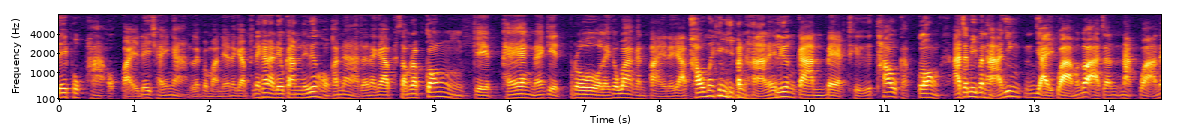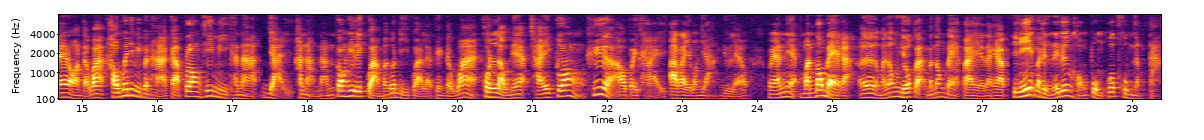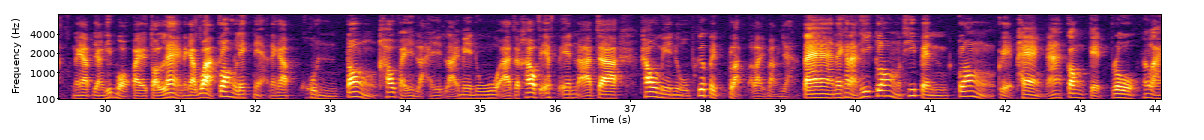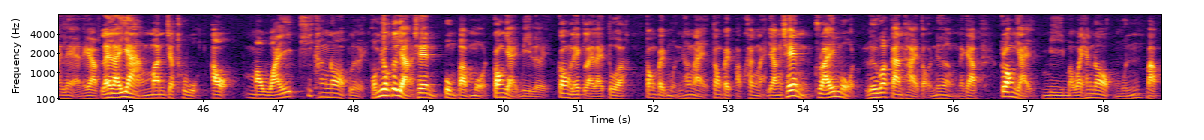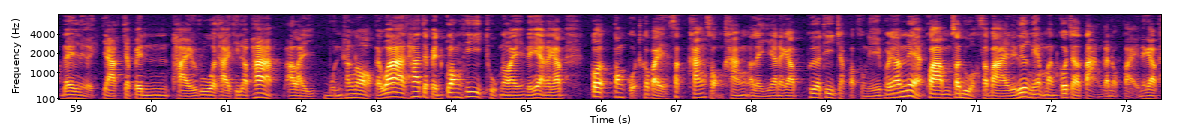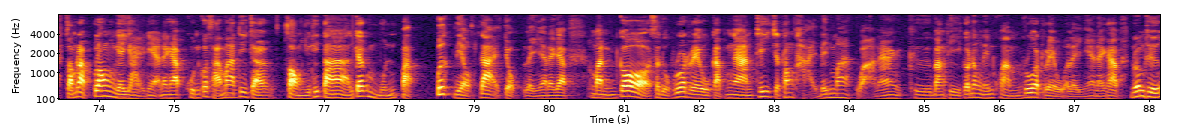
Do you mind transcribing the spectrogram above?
ได้พกพาออกไปได้ใช้งานอะไรประมาณนี้นะครับในขณะเดียวกันในเรื่องของขนาดนะครับสำหรับกล้องเกรดแพงนะเกรดโปรอะไรก็ว่ากันไปนะครับเขาไม่ได้มีปัญหาในเรื่องการแบกถือเท่ากับกล้อง อาจจะมีปัญหายิ่งใหญ่กว่า มันก็อาจจะหนักกว่าแน่นอน แต่ว่าเขาไม่ได้มีปัญหากับกล้ององที่มีขนาดใหญ่ขนาดนั้นกล้องที่เล็กกว่ามันก็ดีกว่าแหละเพียงแต่ว่าคนเหล่านี้ใช้กล้องเพื่อเอาไปถ่ายอะไรบางอย่างอยู่แล้ว เพราะฉะนั้นเนี่ยมันต้องแบกอะเออมันต้องยกอะมันต้องแบกไปนะครับทีนี้มาถึงในเรื่องของปุ่มควบคุมต่างๆนะครับอย่างที่บอกไปตอนแรกนะครับว่ากล้องเล็กเนี่ยนะครับคุณต้องเข้าไปหลายหลายเมนู อาจจะเข้า FN อาจจะเข้าเมนูเพื่อไปปรับอะไรบางอย่าง แต่ในขณะที่กล้องที่เป็นกล้องเกรดแพงนะกล้องเกรดโปรทั้งหลายแหล่นะครับหลาย ๆ อย่างมันจะถูกเอามาไว้ที่ข้างนอกเลย ผมยกตัวอย่างเช่น ปุ่มปรับโหมดกล้องใหญ่มีเลย กล้องเล็กหลาย ๆ ตัว ต้องไปหมุนข้างในต้องไปปรับข้างใน อย่างเช่น Drive Mode หรือว่าการถ่ายต่อเนื่องนะครับกล้องใหญ่มีมาไว้ข้างนอก หมุนปรับได้เลย อยากจะเป็นถ่ายรัวถ่ายทีละภาพอะไรหมุนข้างนอก แต่ว่าถ้าจะเป็นกล้องที่ถูกน้อยอย่างเงี้ยนะครับก็ต้องกดเข้าไปสักครั้ง 2 ครั้งอะไรเงี้ยนะครับเพื่อที่จะปรับตรงนี้ เพราะฉะนั้นเนี่ยความสะดวกสบายในเรื่องนี้มันก็จะต่างกันออกไปนะครับสำหรับกล้องใหญ่ๆเนี่ยนะครับคุณก็สามารถที่จะส่องอยู่ที่ตาแล้วก็หมุนปรับ ปึ๊กเดียวได้จบอะไรเงี้ยนะครับ มันก็สะดวกรวดเร็วกับงานที่จะต้องถ่ายได้มากกว่านะ คือบางทีก็ต้องเน้นความรวดเร็วอะไรเงี้ยนะครับ รวมถึง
